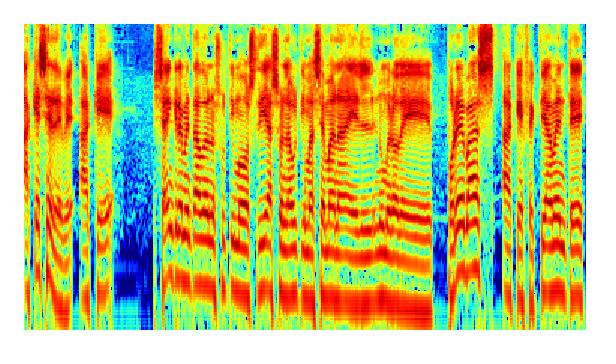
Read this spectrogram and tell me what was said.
a qué se debe? ¿A que se ha incrementado en los últimos días o en la última semana el número de pruebas? ¿A que efectivamente,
